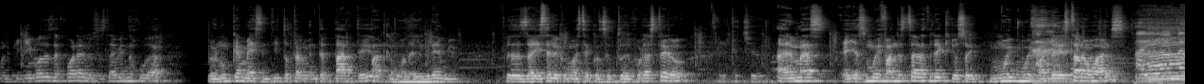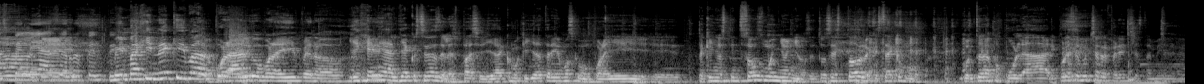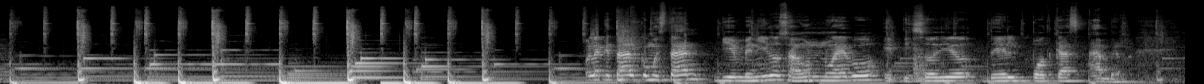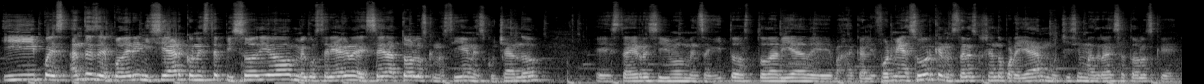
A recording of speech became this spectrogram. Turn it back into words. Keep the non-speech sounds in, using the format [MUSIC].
como el que llegó desde fuera y los está viendo jugar, pero nunca me sentí totalmente parte, como del gremio. Entonces de ahí sale como este concepto de forastero. qué chido. Además, ella es muy fan de Star Trek, yo soy muy, muy fan de Star Wars. [LAUGHS] Hay unas Ah, peleas ok. de repente. Me imaginé que iba Pero por algo por ahí, pero. Y en ok. general, ya cuestiones del espacio, ya como que ya traíamos como por ahí eh, pequeños tintos. Somos muy ñoños, entonces todo lo que sea como [LAUGHS] cultura popular y por eso hay muchas referencias también. ¿Qué tal? ¿Cómo están? Bienvenidos a un nuevo episodio del podcast Amber. Y pues antes de poder iniciar con este episodio, me gustaría agradecer a todos los que nos siguen escuchando. Este, ahí recibimos mensajitos todavía de Baja California Sur que nos están escuchando por allá. Muchísimas gracias a todos los que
